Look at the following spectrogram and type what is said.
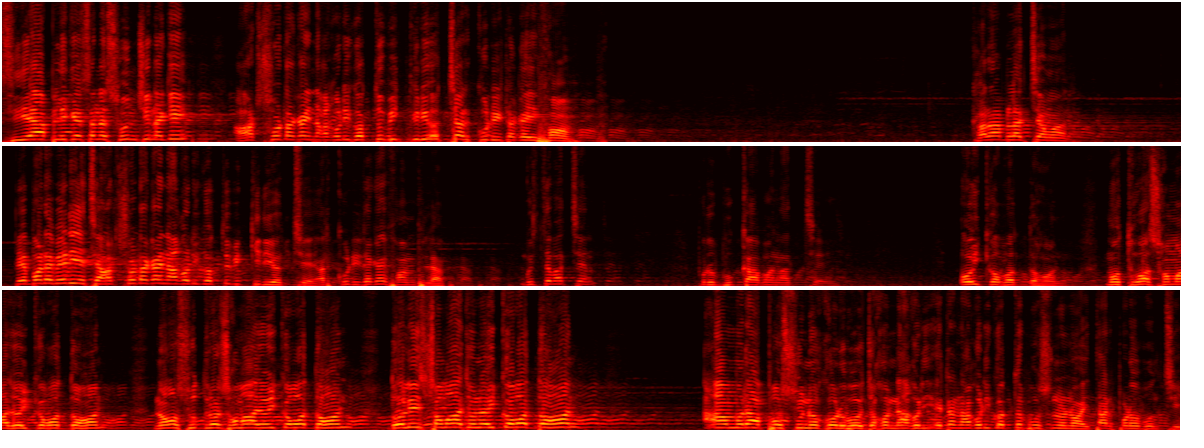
সিএ অ্যাপ্লিকেশনে শুনছি নাকি? আটশো টাকায় নাগরিকত্ব বিক্রি হচ্ছে আর কুড়ি টাকায় ফর্ম খারাপ লাগছে আমার। পেপারে বেরিয়েছে, আটশো টাকায় নাগরিকত্ব বিক্রি হচ্ছে আর কুড়ি টাকায় ফর্ম ফিল বুঝতে পারছেন? পুরো বুকা বানাচ্ছে। ঐক্যবদ্ধ হন। মথুয়া সমাজ ঐক্যবদ্ধ হন। নশূদ্র সমাজ ঐক্যবদ্ধ হন। দলিত সমাজ ঐক্যবদ্ধ হন। আমরা প্রশ্ন করব যখন নাগরিক এটা নাগরিকত্ব প্রশ্ন নয়, তারপরেও বলছি।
